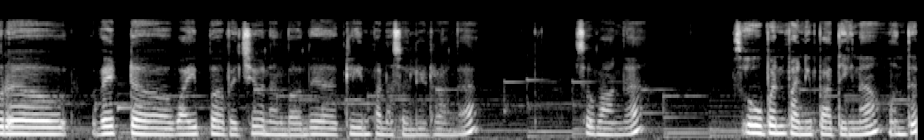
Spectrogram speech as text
ஒரு வெட் வைப்பை uh, வச்சு நம்ம வந்து க்ளீன் பண்ண சொல்லிடுறாங்க. ஸோ வாங்க. ஸோ ஓப்பன் பண்ணி பார்த்தீங்கன்னா வந்து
